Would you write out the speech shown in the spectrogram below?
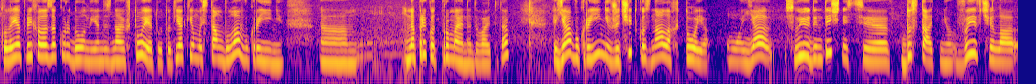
Коли я приїхала за кордон, я не знаю, хто я тут. От я кимось там була в Україні. Наприклад, про мене давайте, так? Я в Україні вже чітко знала, хто я. О, я свою ідентичність е, достатньо вивчила,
